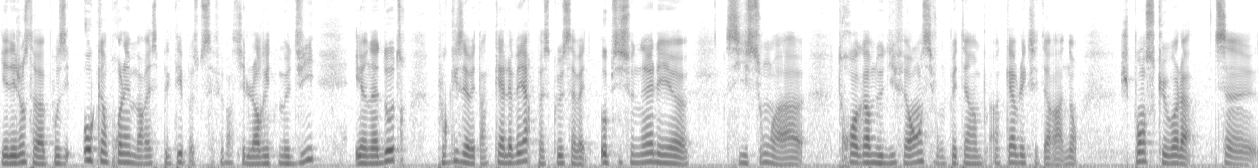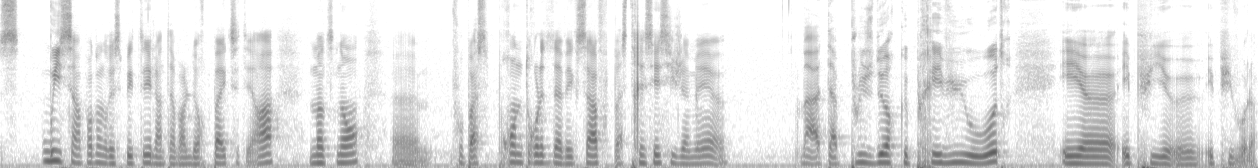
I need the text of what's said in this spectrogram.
Il y a des gens ça va poser aucun problème à respecter parce que ça fait partie de leur rythme de vie. Et il y en a d'autres pour qui ça va être un calvaire parce que ça va être obsessionnel et s'ils sont à 3 grammes de différence ils vont péter un, câble etc. Non, je pense que voilà, oui c'est important de respecter l'intervalle de repas etc. Maintenant, euh, faut pas se prendre trop la tête avec ça, faut pas stresser si jamais... euh, bah, t'as plus d'heures que prévu ou autre. Et, euh, et, puis, euh, et puis voilà.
